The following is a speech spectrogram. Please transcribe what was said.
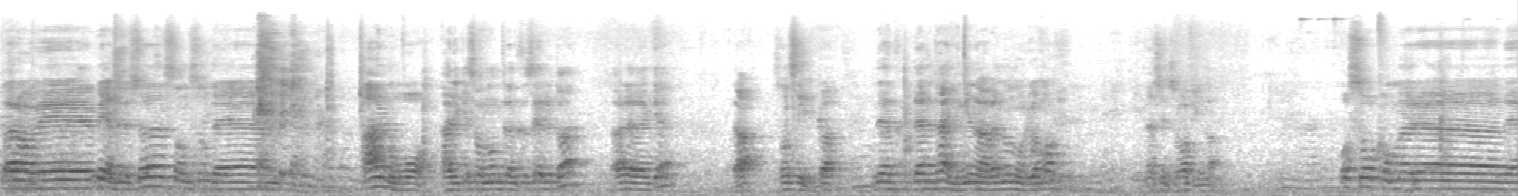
Der har vi bedehuset, sånn som det er nå. Er det ikke sånn omtrent det ser ut da? Er det ikke? Ja, sånn cirka. Den, den tegningen er vel noen år gammel. Men jeg syns den var fin, da. Og så kommer eh, det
